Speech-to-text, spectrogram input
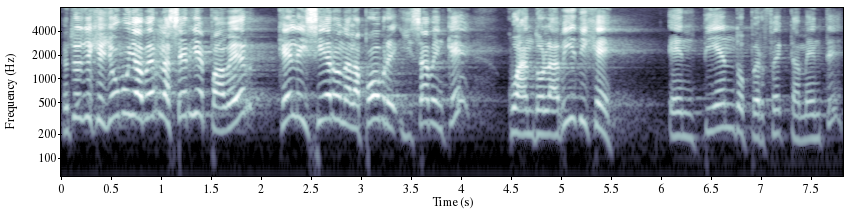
Entonces dije, yo voy a ver la serie para ver qué le hicieron a la pobre. ¿Y saben qué? Cuando la vi dije, entiendo perfectamente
